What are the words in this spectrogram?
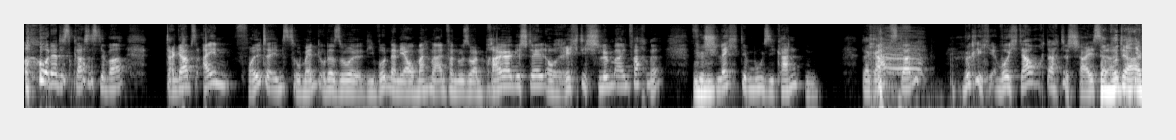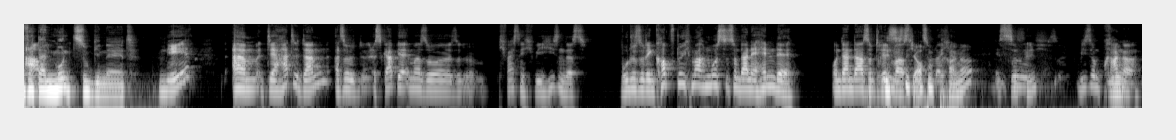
oder das krasseste war, da gab es ein Folterinstrument oder so, die wurden dann ja auch manchmal einfach nur so an Prager gestellt, auch richtig schlimm einfach, ne? Für mhm. schlechte Musikanten. Da gab es dann wirklich, wo ich da auch dachte, scheiße. Da wird ja einfach Arme. dein Mund zugenäht. Nee, ähm, der hatte dann, also es gab ja immer so, so, ich weiß nicht, wie hießen das, wo du so den Kopf durchmachen musstest und deine Hände und dann da so drin ist warst. Ist nicht auch ein Pranger? Ist so, wie so ein Pranger.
